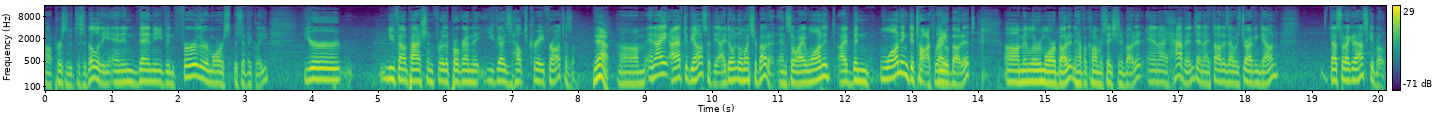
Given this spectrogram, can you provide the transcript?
uh, persons with disability, and in, then even further, more specifically, your newfound passion for the program that you guys helped create for autism. Yeah. Um, and I, I have to be honest with you, I don't know much about it, and so I wanted, I've been wanting to talk to Right. you about it, um, and learn more about it, and have a conversation about it, and I haven't. And I thought as I was driving down, that's what I could ask you about,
